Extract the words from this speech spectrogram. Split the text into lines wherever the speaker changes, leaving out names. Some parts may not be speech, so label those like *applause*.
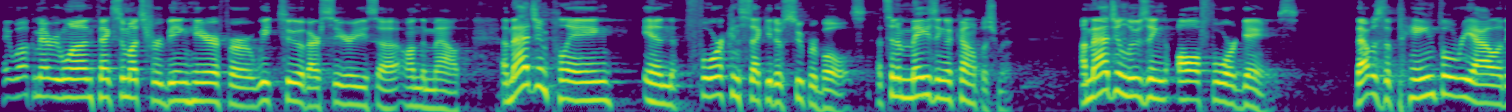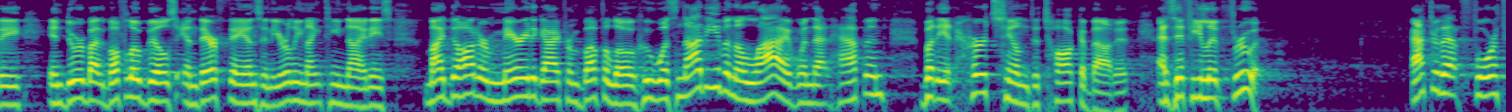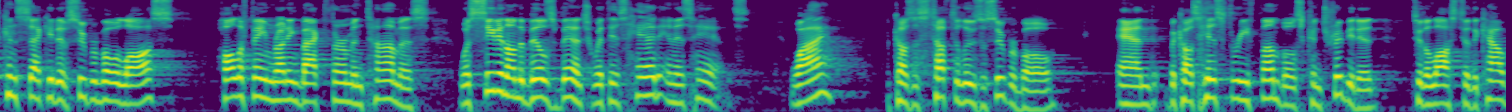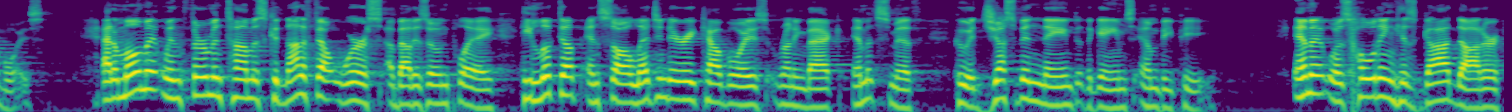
Hey, welcome everyone. Thanks so much for being here for week two of our series uh, on the mouth. Imagine playing in four consecutive Super Bowls. That's an amazing accomplishment. Imagine losing all four games. That was the painful reality endured by the Buffalo Bills and their fans in the early 1990s. My daughter married a guy from Buffalo who was not even alive when that happened, but it hurts him to talk about it as if he lived through it. After that fourth consecutive Super Bowl loss, Hall of Fame running back Thurman Thomas was seated on the Bills bench with his head in his hands. Why? Because it's tough to lose a Super Bowl, and because his three fumbles contributed to the loss to the Cowboys. At a moment when Thurman Thomas could not have felt worse about his own play, he looked up and saw legendary Cowboys running back Emmitt Smith, who had just been named the game's MVP. Emmitt was holding his goddaughter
